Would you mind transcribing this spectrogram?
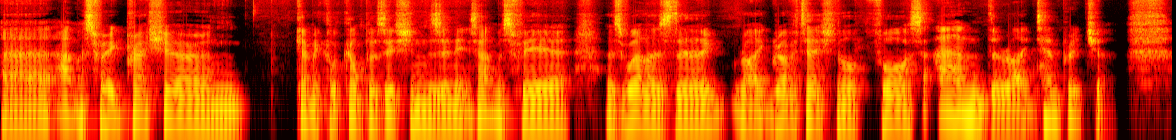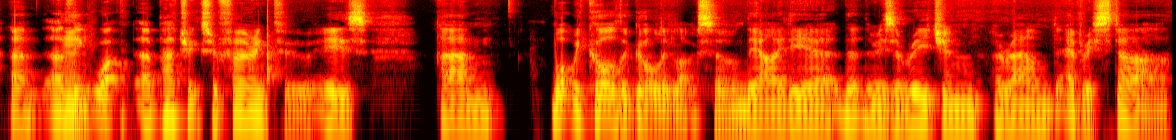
uh, atmospheric pressure and chemical compositions in its atmosphere, as well as the right gravitational force and the right temperature. Um, I mm. think what uh, Patrick's referring to is. Um, what we call the Goldilocks zone, the idea that there is a region around every star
